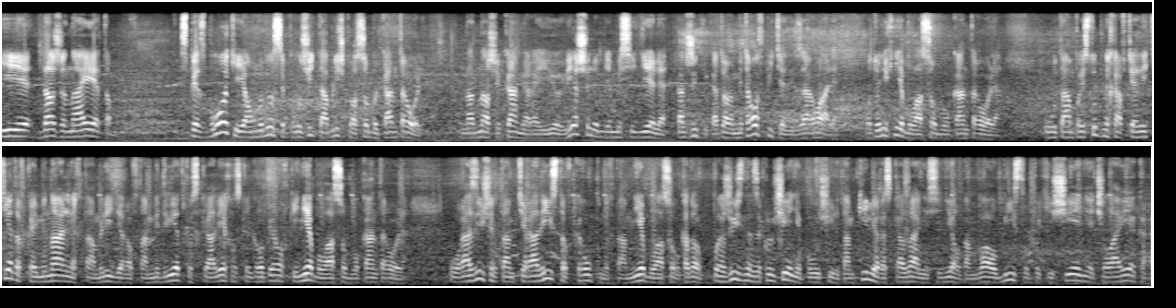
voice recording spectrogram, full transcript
и даже на этом спецблоке я умудрился получить табличку «Особый контроль» над нашей камерой ее вешали, где мы сидели. Таджики, которые метро в Питере взорвали, вот у них не было особого контроля. У там преступных авторитетов, криминальных там лидеров, там Медведковской, Ореховской группировки не было особого контроля. У различных там террористов крупных там не было особо, которые пожизненное заключение получили. Там киллер из Казани сидел, там два убийства, похищения человека,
